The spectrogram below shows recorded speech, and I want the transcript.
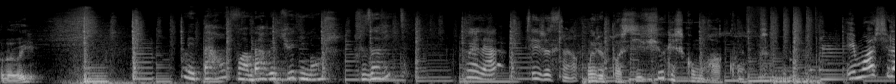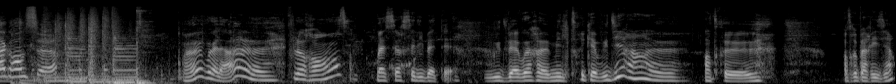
Ah bah oui. Mes parents font un barbecue dimanche. Je vous invite. Voilà, c'est Jocelyn. Ouais, le pas si vieux, qu'est-ce qu'on me raconte? Et moi, je suis la grande sœur. Ouais, voilà. euh, Florence, ma sœur célibataire. Vous devez avoir euh, mille trucs à vous dire, hein, euh, entre... entre Parisiens.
